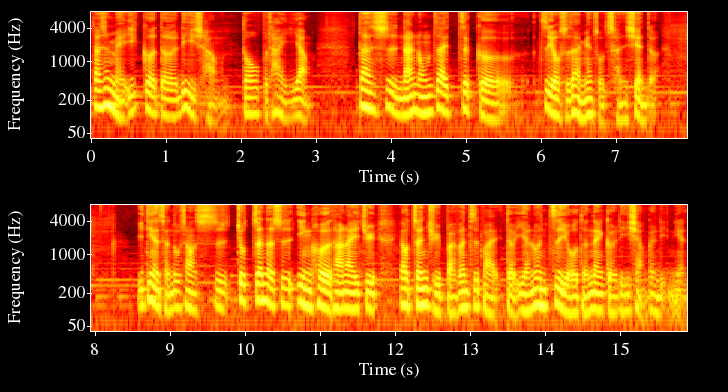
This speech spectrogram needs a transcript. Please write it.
但是每一个的立场都不太一样。但是南农在这个自由时代里面所呈现的，一定的程度上是就真的是应和他那一句要争取百分之百的言论自由的那个理想跟理念。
